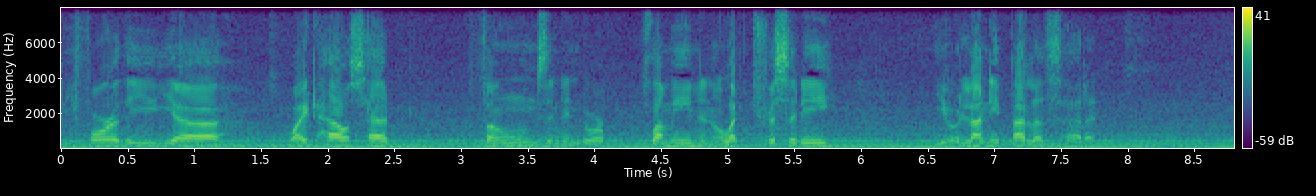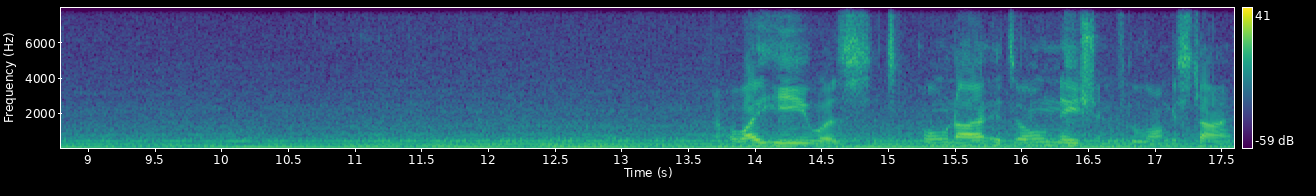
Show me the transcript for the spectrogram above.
Before the uh, White House had phones and indoor plumbing and electricity, Iolani Palace had it. Hawaii was its own i- its own nation for the longest time.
